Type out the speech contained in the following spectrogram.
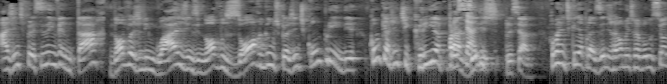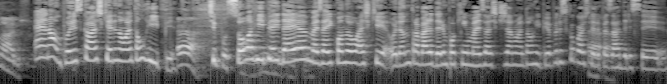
a gente precisa inventar novas linguagens e novos órgãos pra gente compreender como que a gente cria prazeres... Preciado. Como a gente cria prazeres realmente revolucionários. É, não, por isso que eu acho que ele não é tão hippie. É, Tipo, soa hippie a ideia, mas aí quando eu acho que, olhando o trabalho dele um pouquinho mais, eu acho que já não é tão hippie. É por isso que eu gosto dele, apesar dele ser.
